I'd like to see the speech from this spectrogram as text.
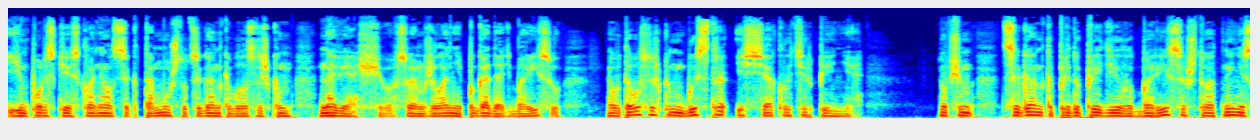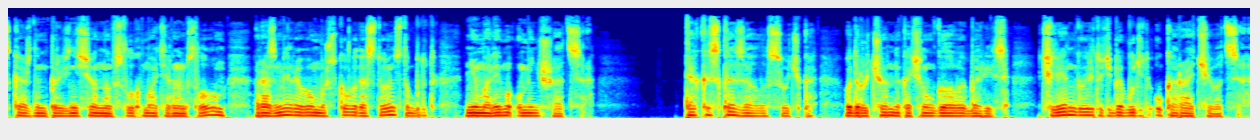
Им польский склонялся к тому, что цыганка была слишком навязчива в своем желании погадать Борису, а у того слишком быстро иссякло терпение. В общем, цыганка предупредила Бориса, что отныне с каждым произнесенным вслух матерным словом размеры его мужского достоинства будут неумолимо уменьшаться — «Так и сказала, сучка», — удрученно качнул головой Борис. «Член, говорит, у тебя будет укорачиваться.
